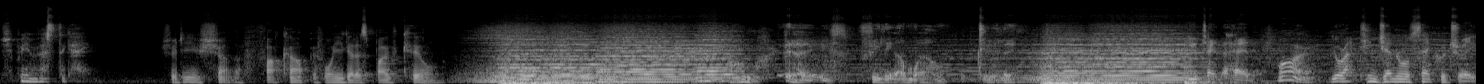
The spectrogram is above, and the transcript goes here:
Should we investigate? Should you shut the fuck up before you get us both killed? Oh my. Yeah, he's feeling unwell, clearly you take the head. Why? You're acting general secretary.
